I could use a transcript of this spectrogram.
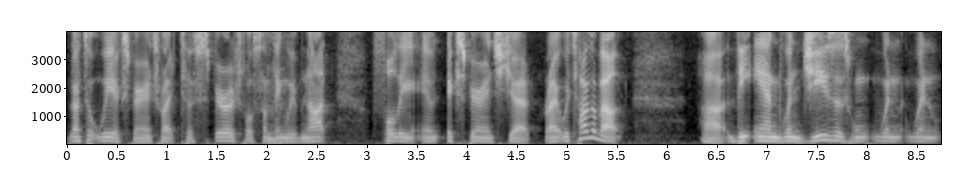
that's what we experience, right? To spiritual, something we've not fully experienced yet, right? We talk about uh, the end when Jesus, when, when when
